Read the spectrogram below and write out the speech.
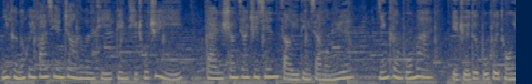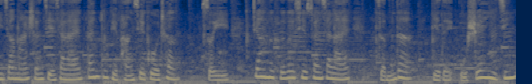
你可能会发现这样的问题并提出质疑，但商家之间早已定下盟约，宁肯不卖，也绝对不会同意将麻绳解下来单独给螃蟹过秤。所以，这样的和乐蟹算下来，怎么的也得五十元一斤。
